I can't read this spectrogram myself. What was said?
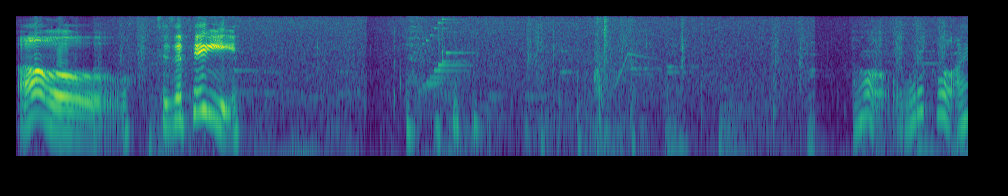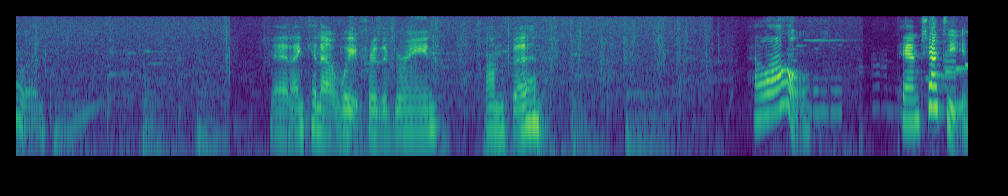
Oh, tis a piggy. oh, what a cool island. Man, I cannot wait for the green on Finn. Hello, Pancetti.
